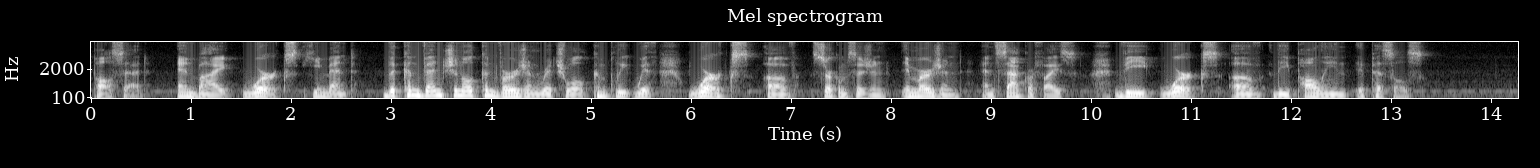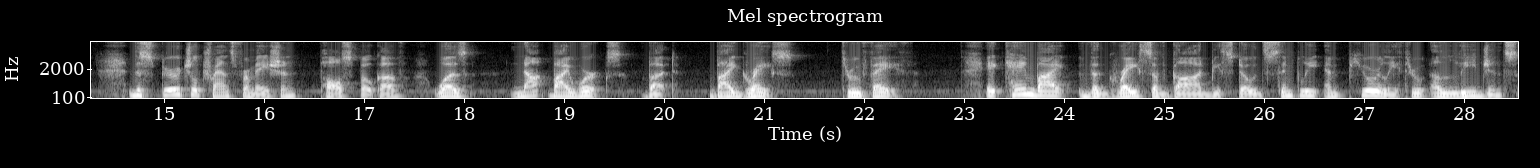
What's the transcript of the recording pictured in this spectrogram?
Paul said. And by works, he meant the conventional conversion ritual, complete with works of circumcision, immersion, and sacrifice, the works of the Pauline epistles. The spiritual transformation Paul spoke of was not by works, but by grace, through faith. It came by the grace of God bestowed simply and purely through allegiance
